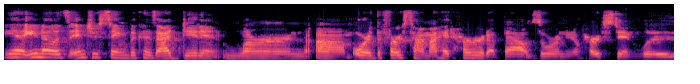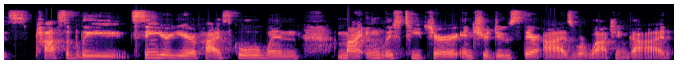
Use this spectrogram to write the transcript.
Yeah, you know, it's interesting because I didn't learn, um, or the first time I had heard about Zora Neale Hurston was possibly senior year of high school when my English teacher introduced Their Eyes Were Watching God.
